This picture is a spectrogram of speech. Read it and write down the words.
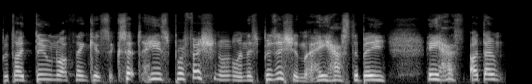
but I do not think it's except he's professional in this position that he has to be. He has. I don't.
